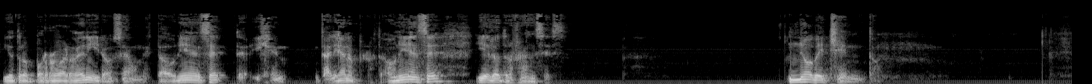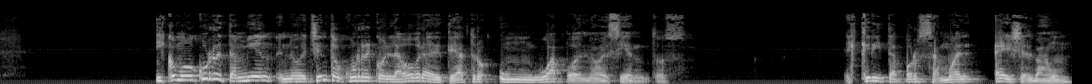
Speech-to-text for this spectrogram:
y otro por Robert De Niro, o sea, un estadounidense, de origen italiano pero estadounidense, y el otro francés. Novecento. Y como ocurre también, en Novecento ocurre con la obra de teatro Un guapo del 900, escrita por Samuel Eichelbaum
